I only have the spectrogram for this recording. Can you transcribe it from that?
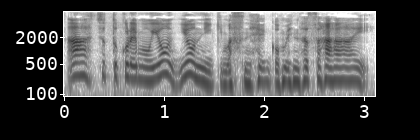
あ、ちょっとこれもう4、4に行きますね。ごめんなさい。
